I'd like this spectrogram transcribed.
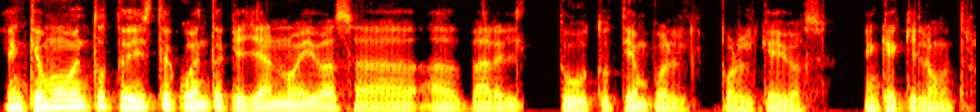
¿en qué momento te diste cuenta que ya no ibas a, a dar el, tu, tu tiempo el- por el que ibas? ¿En qué kilómetro?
